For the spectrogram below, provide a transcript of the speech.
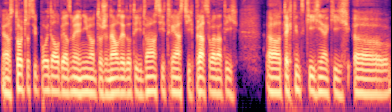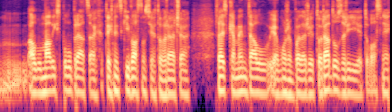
z toho, čo si povedal, viac menej vnímam to, že naozaj do tých 12-13 pracovať na tých uh, technických nejakých uh, alebo malých spoluprácach, technických vlastnostiach toho hráča. Z hľadiska mentálu, ja môžem povedať, že je to radosť hry, je to vlastne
